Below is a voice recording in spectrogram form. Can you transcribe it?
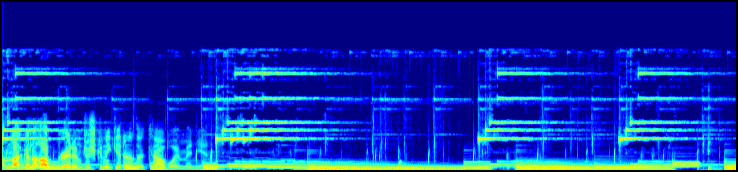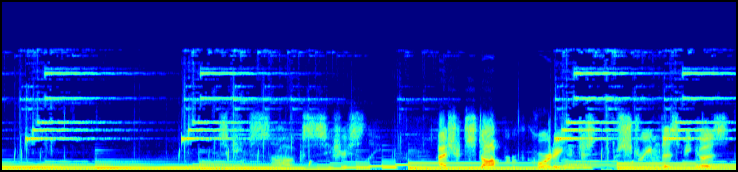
I'm not gonna upgrade, I'm just gonna get another cowboy minion. I should stop recording and just stream this because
